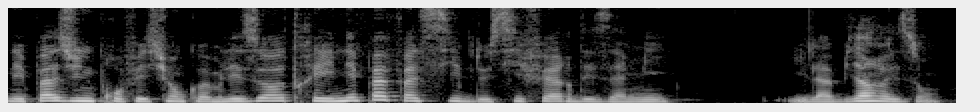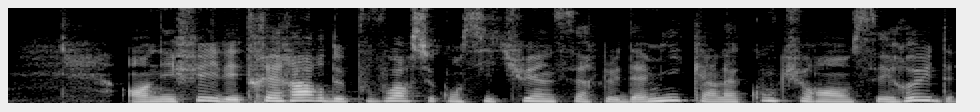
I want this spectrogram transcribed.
n'est pas une profession comme les autres et il n'est pas facile de s'y faire des amis. Il a bien raison. En effet, il est très rare de pouvoir se constituer un cercle d'amis car la concurrence est rude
